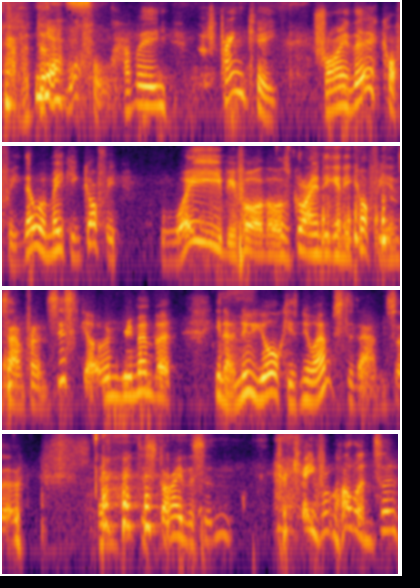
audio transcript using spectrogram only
Have a Dutch yes. waffle. Have a pancake. Try their coffee. They were making coffee way before there was grinding any coffee in San Francisco. And remember, you know, New York is New Amsterdam. So Peter Stuyvesant came from Holland. So,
